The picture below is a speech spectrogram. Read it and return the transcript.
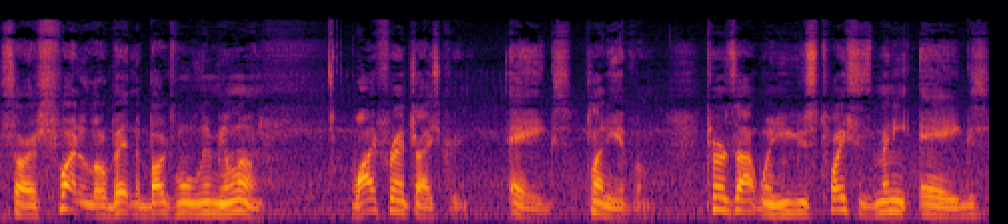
Sorry, I'm sweating a little bit and the bugs won't leave me alone. Why French ice cream? Eggs, plenty of them. Turns out when you use twice as many eggs,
